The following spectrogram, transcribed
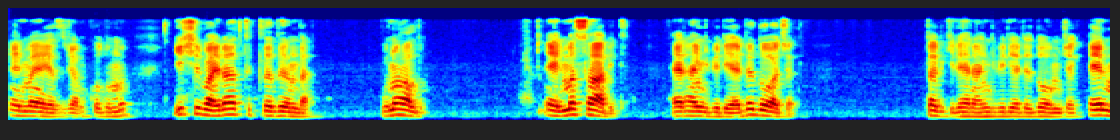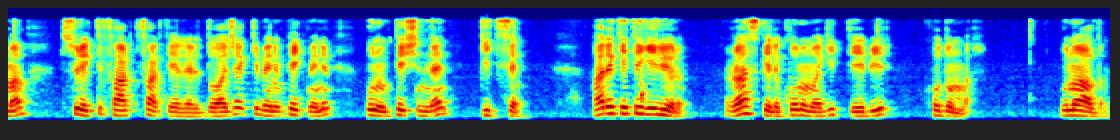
Elmaya yazacağım kodumu. Yeşil bayrağı tıkladığında bunu aldım. Elma sabit. Herhangi bir yerde doğacak. Tabii ki de herhangi bir yerde doğmayacak. Elmam sürekli farklı farklı yerlerde doğacak ki benim pekmenim bunun peşinden gitsin. Harekete geliyorum. Rastgele konuma git diye bir kodum var. Bunu aldım.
